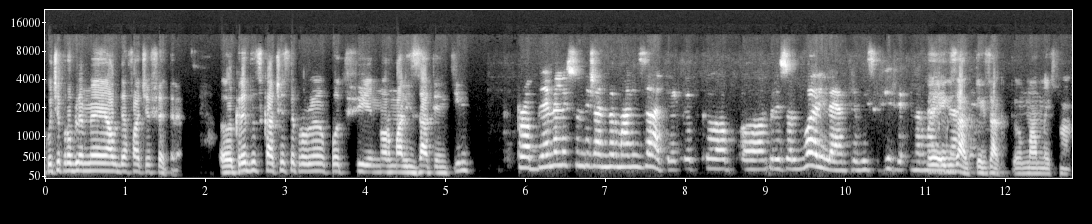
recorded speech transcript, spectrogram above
cu ce probleme au de-a face fetele. Credeți că aceste probleme pot fi normalizate în timp problemele sunt deja normalizate. Cred că uh, rezolvările ar trebui să fie normalizate. Exact, exact. M-am exprimat.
